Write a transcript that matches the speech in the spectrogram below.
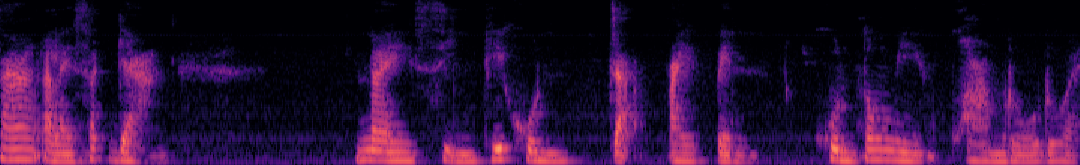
สร้างอะไรสักอย่าง ในสิ่งที่คุณจะไปเป็น คุณต้องมีความรู้ด้วย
